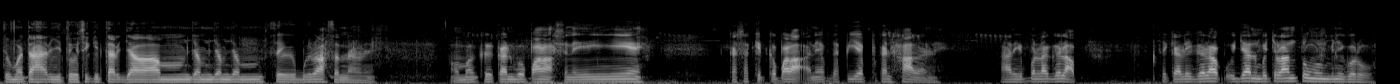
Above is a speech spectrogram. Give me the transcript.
Itu matahari itu sekitar jam jam jam jam sebelasan lah ni. Oh, maka kan berpanas ni. Kan sakit kepala ni tapi apa kan hal ni. Hari pun lah gelap. Sekali gelap hujan bercelantung bunyi guru.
